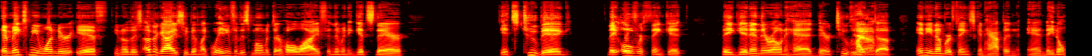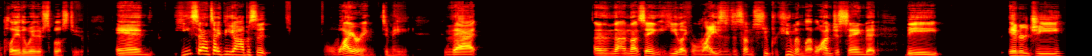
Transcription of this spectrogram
it makes me wonder if, you know, there's other guys who've been like waiting for this moment their whole life. And then when it gets there, it's too big. They overthink it. They get in their own head. They're too hyped Yeah. up. Any number of things can happen and they don't play the way they're supposed to. And he sounds like the opposite wiring to me. That and I'm not saying he like rises to some superhuman level. I'm just saying that the energy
